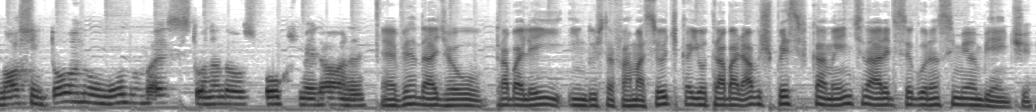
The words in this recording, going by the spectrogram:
nosso entorno, o mundo vai se tornando aos poucos melhor, né? É verdade, eu trabalhei em indústria farmacêutica e eu trabalhava especificamente na área de segurança e meio ambiente.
